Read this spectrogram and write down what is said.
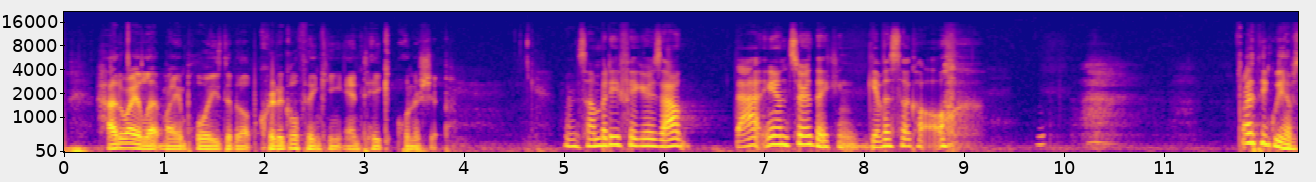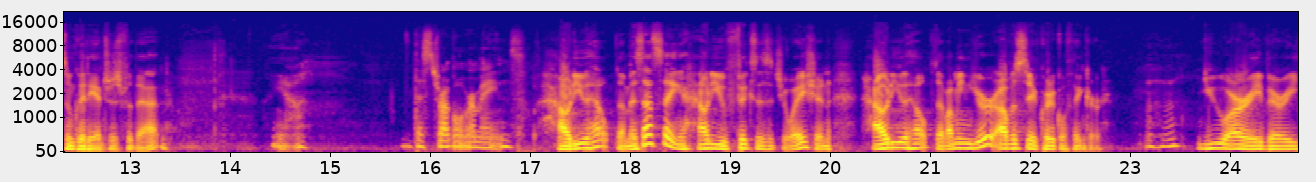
how do I let my employees develop critical thinking and take ownership? When somebody figures out that answer, they can give us a call. I think we have some good answers for that. yeah. The struggle remains. How do you help them? It's not saying how do you fix a situation. How do you help them? I mean, you're obviously a critical thinker. Mm-hmm. You are a very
